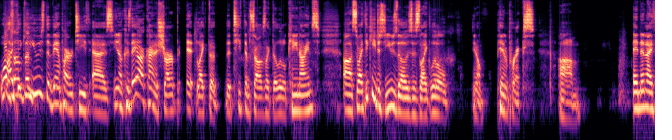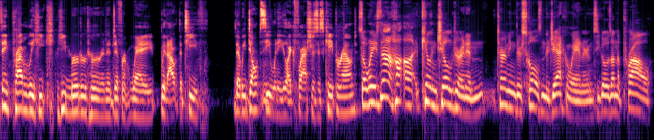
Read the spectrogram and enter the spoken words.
Well, I think he used the vampire teeth as you know because they are kind of sharp, at, like the the teeth themselves, like the little canines. Uh, so I think he just used those as like little, you know, pinpricks. Um, and then I think probably he he murdered her in a different way without the teeth that we don't see when he like flashes his cape around. so when he's not uh, killing children and turning their skulls into jack-o'-lanterns he goes on the prowl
